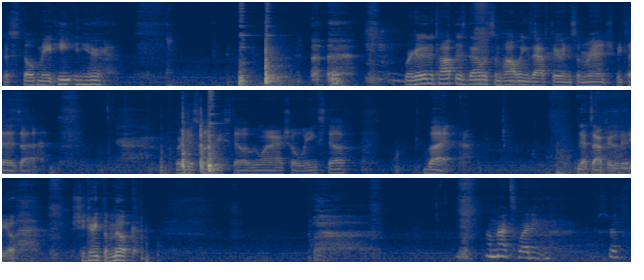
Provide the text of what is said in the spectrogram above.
The stove made heat in here. We're gonna top this down with some hot wings after and some ranch because uh, we're just hungry still. We want actual wings still, but that's after the video. She drank the milk. I'm not sweating. It's just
